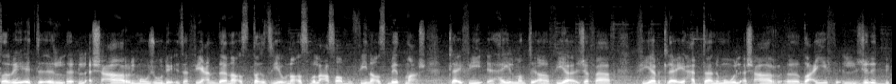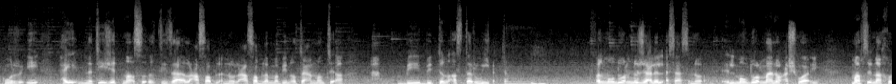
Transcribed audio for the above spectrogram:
طريقة الأشعار الموجودة إذا في عندها نقص تغذية ونقص بالعصب وفي نقص ب 12 بتلاقي في هي المنطقة فيها جفاف فيها بتلاقي حتى نمو الأشعار آه، ضعيف الجلد بيكون رقيق. هي نتيجة نقص اغتذاء العصب لأنه العصب لما بينقطع عن منطقة بتنقص ترويته فالموضوع بنرجع للأساس إنه الموضوع ما عشوائي. ما بصير ناخذ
